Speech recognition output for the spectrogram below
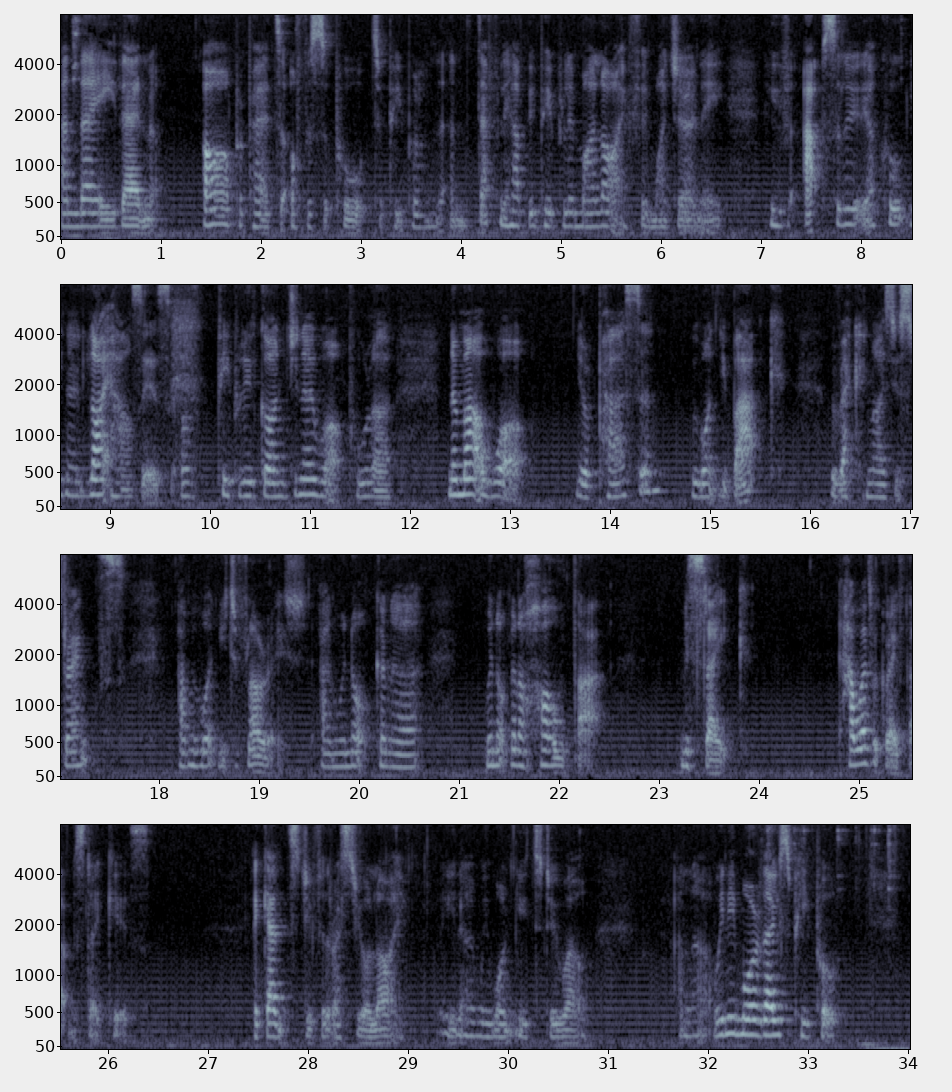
and they then are prepared to offer support to people, and, and definitely have been people in my life in my journey who've absolutely I call you know lighthouses of people who've gone. Do you know what, Paula? No matter what, you're a person. We want you back. We recognise your strengths, and we want you to flourish. And we're not gonna we're not gonna hold that mistake, however grave that mistake is, against you for the rest of your life. You know, we want you to do well. And uh, we need more of those people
